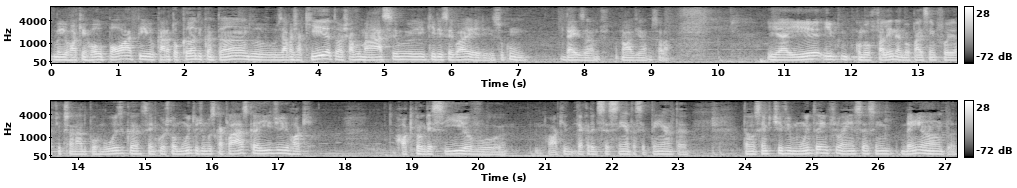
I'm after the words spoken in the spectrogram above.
meio rock and roll pop, o cara tocando e cantando, usava jaqueta, eu achava o máximo e queria ser igual a ele, isso com 10 anos, 9 anos, sei lá. E aí, e como eu falei, né, meu pai sempre foi aficionado por música, sempre gostou muito de música clássica e de rock. Rock progressivo, rock década de 60, 70. Então eu sempre tive muita influência assim bem ampla.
